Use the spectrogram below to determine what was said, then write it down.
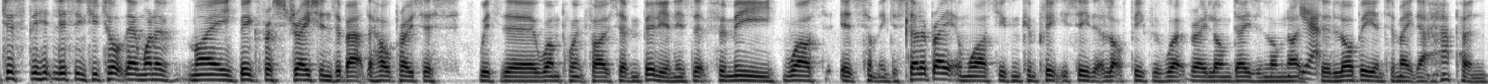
just listening to you talk then one of my big frustrations about the whole process with the 1.57 billion is that for me whilst it's something to celebrate and whilst you can completely see that a lot of people have worked very long days and long nights Yeah. to lobby and to make that happen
